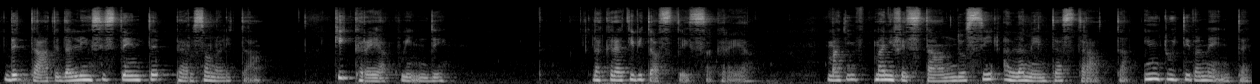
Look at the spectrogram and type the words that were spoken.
dettate dall'insistente personalità. Chi crea quindi? La creatività stessa crea, manifestandosi alla mente astratta, intuitivamente,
